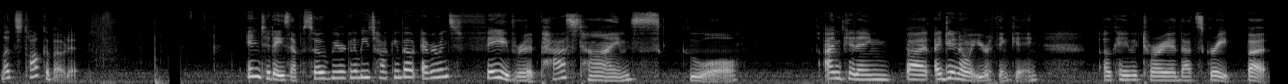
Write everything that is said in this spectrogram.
let's talk about it. In today's episode, we are going to be talking about everyone's favorite pastime school. I'm kidding, but I do know what you're thinking. Okay, Victoria, that's great, but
